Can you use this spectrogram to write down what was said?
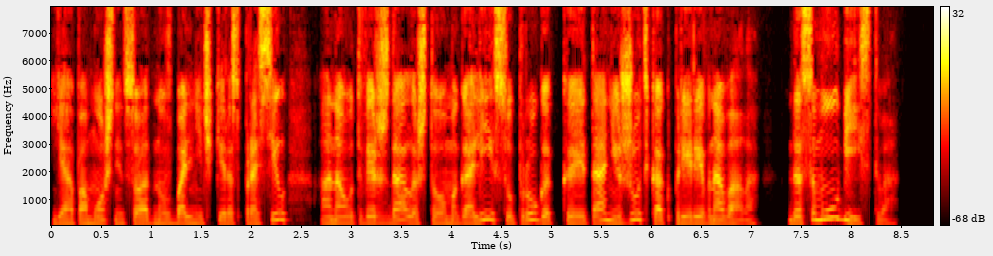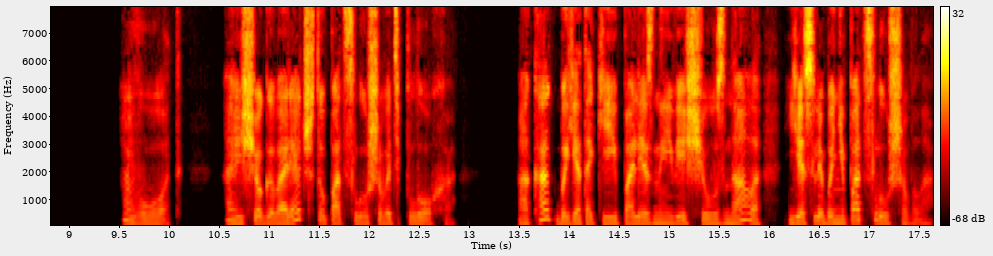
Я помощницу одну в больничке расспросил, она утверждала, что Магали, супруга к Каэтане, жуть как приревновала. До самоубийства. Вот. А еще говорят, что подслушивать плохо — а как бы я такие полезные вещи узнала, если бы не подслушивала?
